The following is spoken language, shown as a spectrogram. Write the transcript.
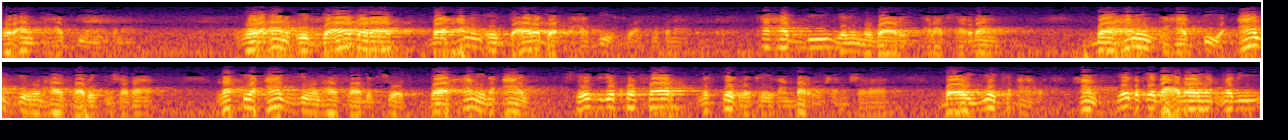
قرآن تحدی می‌کنند قرآن ادعا دارد و همین ادعا را با تحدی اثبات می‌کنند تحدی یعنی مبارز طلب کردن با همین تحدی عجز اونها ثابت می شود وقتی عجز اونها ثابت شد با همین عجز کذب کفار و صدق پیغمبر روشن می با یک امر هم صدق دعوای نبی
